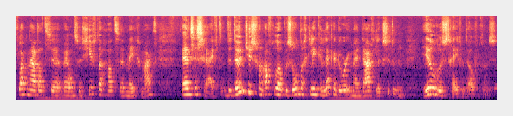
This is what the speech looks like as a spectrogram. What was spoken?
vlak nadat ze bij ons een shiftdag had eh, meegemaakt. En ze schrijft: De deuntjes van afgelopen zondag klinken lekker door in mijn dagelijkse doen. Heel rustgevend overigens.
